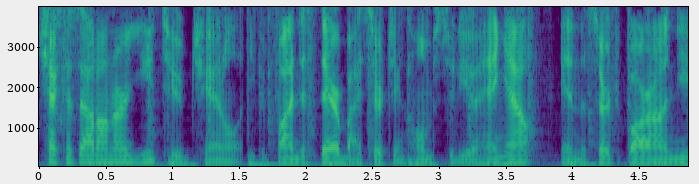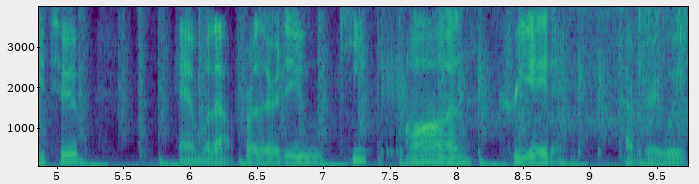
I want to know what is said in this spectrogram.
check us out on our YouTube channel. You can find us there by searching Home Studio Hangout in the search bar on YouTube. And without further ado, keep on creating. Have a great week.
